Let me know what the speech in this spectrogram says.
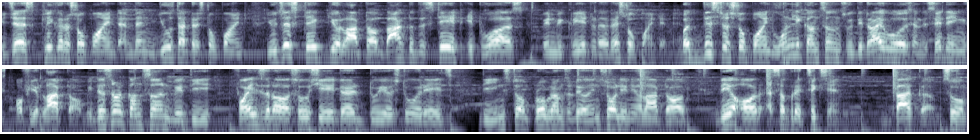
You just click a restore point and then use that restore point. You just take your laptop back to the state it was when we created a restore point in it. But this restore point only concerns with the drivers and the settings of your laptop. It does not concern with the files that are associated to your storage, the install programs that are installed in your laptop. They are a separate section backup. So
